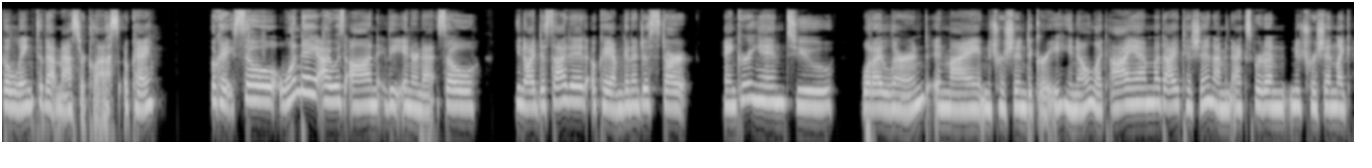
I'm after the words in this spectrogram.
the link to that masterclass. Okay. Okay. So one day I was on the internet. So, you know, I decided, okay, I'm going to just start anchoring into what I learned in my nutrition degree. You know, like I am a dietitian, I'm an expert on nutrition. Like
